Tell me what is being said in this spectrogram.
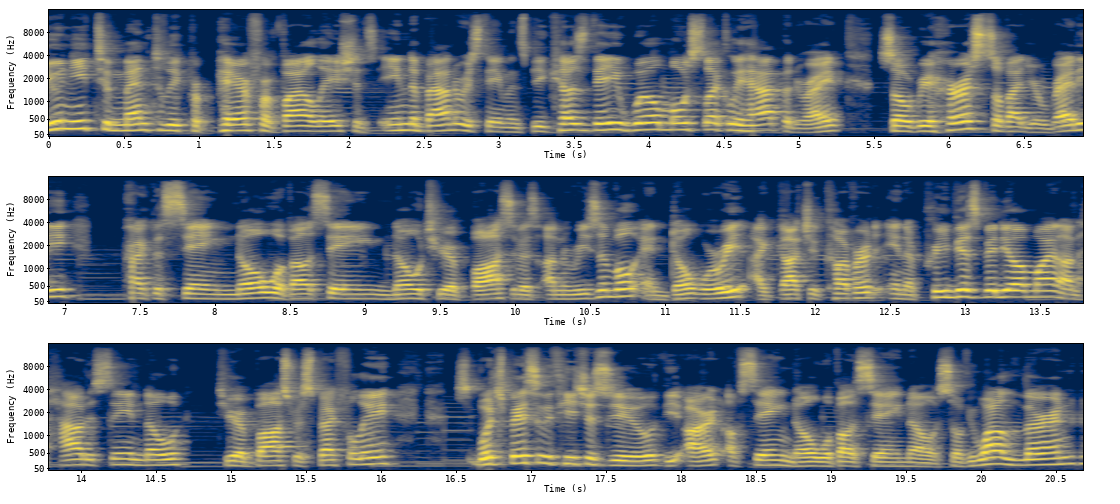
You need to mentally prepare for violations in the boundary statements because they will most likely happen, right? So rehearse so that you're ready Practice saying no without saying no to your boss if it's unreasonable. And don't worry, I got you covered in a previous video of mine on how to say no to your boss respectfully, which basically teaches you the art of saying no without saying no. So if you want to learn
